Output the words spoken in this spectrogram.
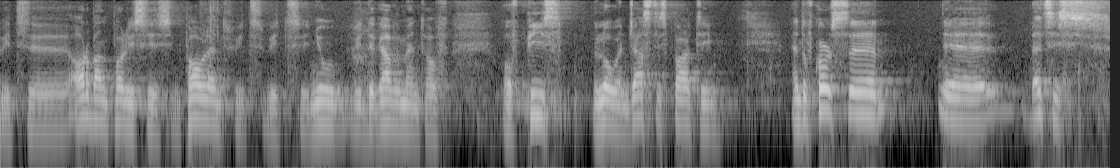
with uh, Orban policies, in Poland with, with, new, with the government of, of PiS, the Law and Justice Party. And of course, uh, that is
